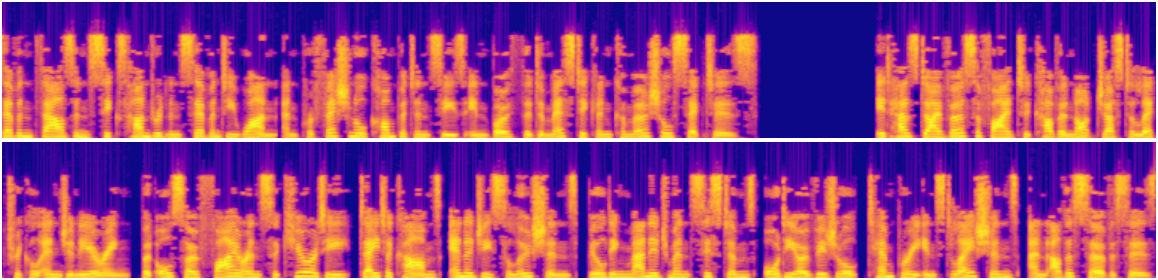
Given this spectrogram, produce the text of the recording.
7671 and professional competencies in both the domestic and commercial sectors. It has diversified to cover not just electrical engineering, but also fire and security, datacomms, energy solutions, building management systems, audiovisual, temporary installations, and other services.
